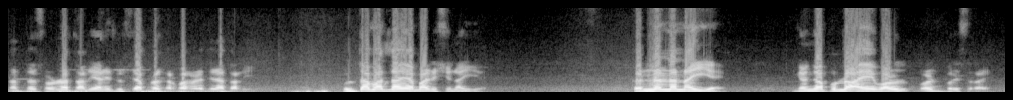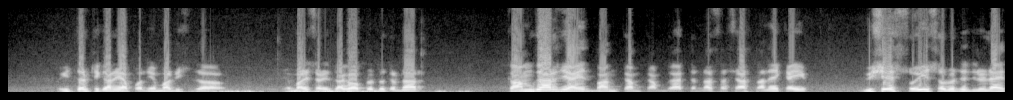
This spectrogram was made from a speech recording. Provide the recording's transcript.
नंतर सोडण्यात आली आणि दुसऱ्या प्रकल्पाकडे देण्यात आली. खुलताबादला एम आय डी सी नाही आहे कन्नडला नाही आहे गंगापूरला आहे वाळू वाळूज परिसर आहे. इतर ठिकाणी आपण एम आय डी सीचा एम आय डी सीसाठी जागा उपलब्ध करणार. कामगार जे आहेत बांधकाम कामगार त्यांना स- शासनाने काही विशेष सोयी सवलती दिलेल्या आहेत.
